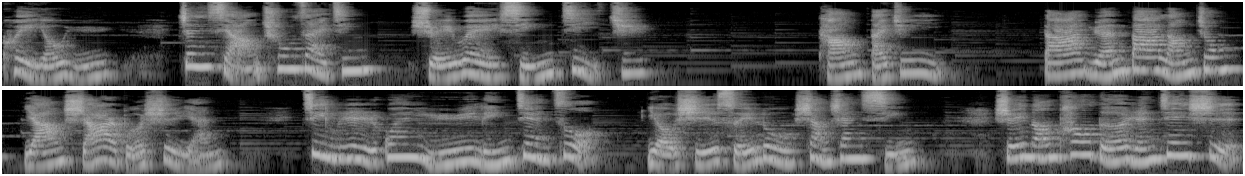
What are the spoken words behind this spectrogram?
愧游鱼。真想出在京，谁为行寄居？”唐白居易。答元八郎中杨十二博士言：“近日观鱼临涧坐，有时随路上山行。谁能抛得人间事，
